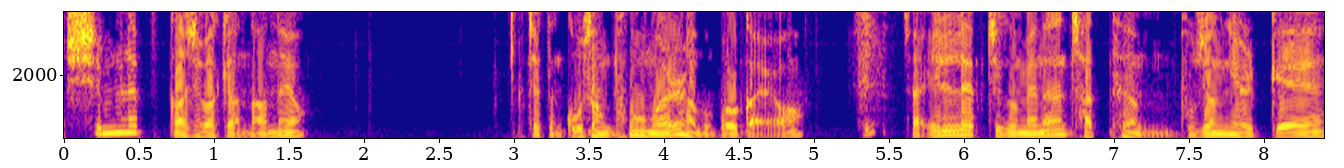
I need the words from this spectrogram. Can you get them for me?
10렙까지밖에 안 나왔네요. 어쨌든 구성품을 한번 볼까요? 자, 1렙 찍으면은 차틈, 부정 10개,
